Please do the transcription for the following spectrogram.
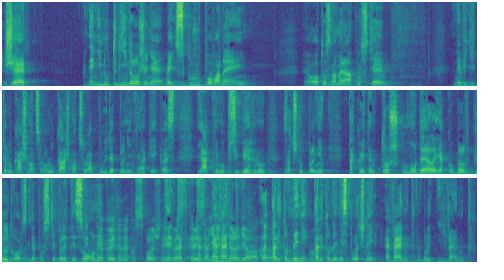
že není nutný vyloženě být zgrupovaný, jo, to znamená prostě nevidíte Lukáš Macura. Lukáš Macura půjde plnit nějaký quest, já k němu přiběhnu, začnu plnit takový ten trošku model, jako byl v Guild Wars, kde prostě byly ty zóny. Takový ten jako společný Ty- quest, který jsi ani event. nechtěl dělat. Ale a- tady to není, tady to není společný event, neboli event.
